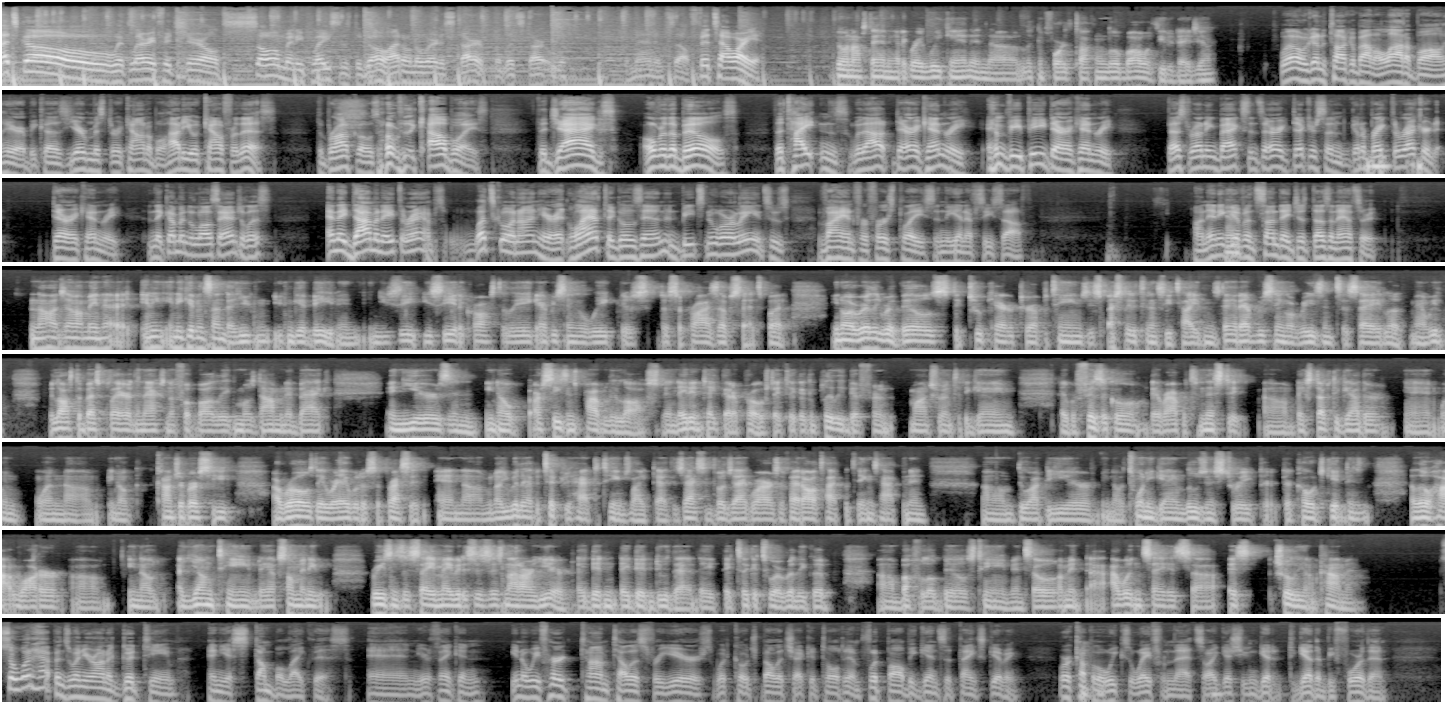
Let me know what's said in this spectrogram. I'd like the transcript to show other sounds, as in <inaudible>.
Let's go with Larry Fitzgerald. So many places to go. I don't know where to start, but let's start with the man himself. Fitz, how are you? Doing outstanding. Had a great weekend and uh, looking forward to talking a little ball with you today, Jim. Well, we're going to talk about a lot of ball here because you're Mr. Accountable. How do you account for this? The Broncos <laughs> over the Cowboys, the Jags over the Bills, the Titans without Derrick Henry, <laughs> MVP Derrick Henry, best running back since Eric Dickerson, going to break the record, Derrick Henry. And they come into Los Angeles and they dominate the Rams. What's going on here? Atlanta goes in and beats New Orleans, who's vying for first place in the NFC South. On any given Sunday, just doesn't answer it. No, Jim. I mean, uh, any any given Sunday, you can you can get beat, and, and you see you see it across the league every single week. There's there's surprise upsets, but you know it really reveals the true character of the teams, especially the Tennessee Titans. They had every single reason to say, "Look, man, we we lost the best player in the National Football League, most dominant back." In years and you know our season's probably lost. And they didn't take that approach. They took a completely different mantra into the game. They were physical. They were opportunistic. Um, they stuck together. And when when um, you know controversy arose they were able to suppress it. And um, you know you really have to tip your hat to teams like that. The jacksonville jaguars have had all type of things happening um, throughout the year. You know, 20 game losing streak, their, their coach getting a little hot water. Um, you know, a young team. They have so many reasons to say maybe this is just not our year. They didn't they didn't do that. They they took it to a really good uh, Buffalo Bills team, and so I mean I wouldn't say it's uh, it's truly uncommon. So what happens when you're on a good team and you stumble like this, and you're thinking, you know, we've heard Tom tell us for years what Coach Belichick had told him: football begins at Thanksgiving. We're a couple mm-hmm. of weeks away from that, so I guess you can get it together before then.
